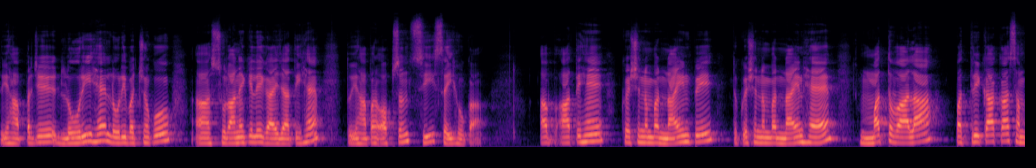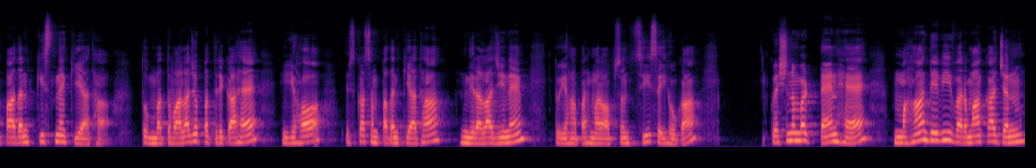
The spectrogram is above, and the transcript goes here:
तो यहाँ पर जो लोरी है लोरी बच्चों को आ, सुलाने के लिए गाई जाती है। तो यहाँ पर ऑप्शन सी सही होगा। अब आते हैं क्वेश्चन नंबर नाइन पे। तो क्वेश्चन नंबर नाइन है मतवाला पत्रिका का संपादन किसने किया था? तो मतवाला जो पत्रिका है, यह इसका संपादन किया था निराला जी ने। तो यहाँ पर हमारा ऑप्शन सी सही होगा। क्वेश्चन नंबर टेन है, महादेवी वर्मा का जन्म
